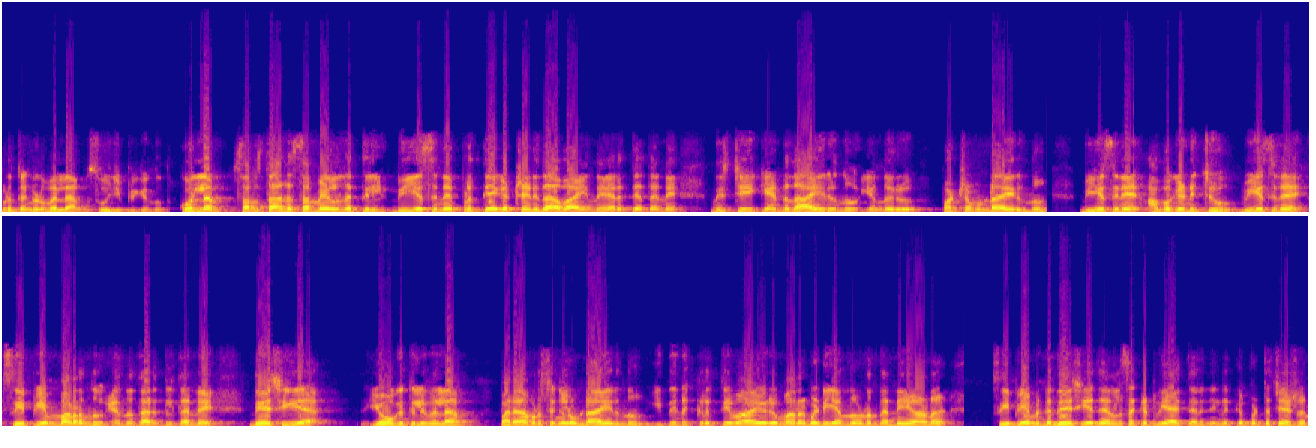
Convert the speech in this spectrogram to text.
വൃത്തങ്ങളുമെല്ലാം സൂചിപ്പിക്കുന്നത്. കൊല്ലം സംസ്ഥാന സമ്മേളനത്തിൽ വി എസിനെ പ്രത്യേക ക്ഷണിതാവായി നേരത്തെ തന്നെ നിശ്ചയിക്കേണ്ടതായിരുന്നു എന്നൊരു പക്ഷമുണ്ടായിരുന്നു. വി എസിനെ അവഗണിച്ചു വി എസിനെ സി പി എം മറന്നു എന്ന തരത്തിൽ തന്നെ ദേശീയ യോഗത്തിലുമെല്ലാം പരാമർശങ്ങൾ ഉണ്ടായിരുന്നു. ഇതിന് കൃത്യമായൊരു മറുപടി എന്നോണം തന്നെയാണ് സി പി എമ്മിന്റെ ദേശീയ ജനറൽ സെക്രട്ടറിയായി തെരഞ്ഞെടുക്കപ്പെട്ട ശേഷം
